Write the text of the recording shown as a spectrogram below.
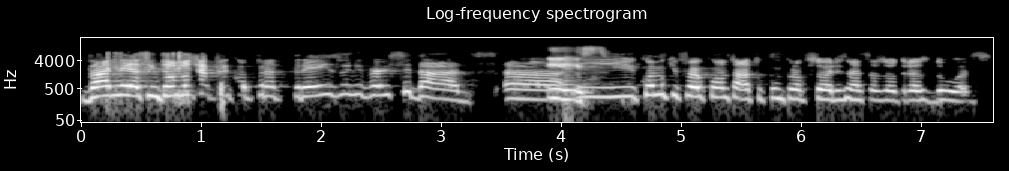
Vanessa, então você aplicou para três universidades. Ah, Isso. E como que foi o contato com professores nessas outras duas?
